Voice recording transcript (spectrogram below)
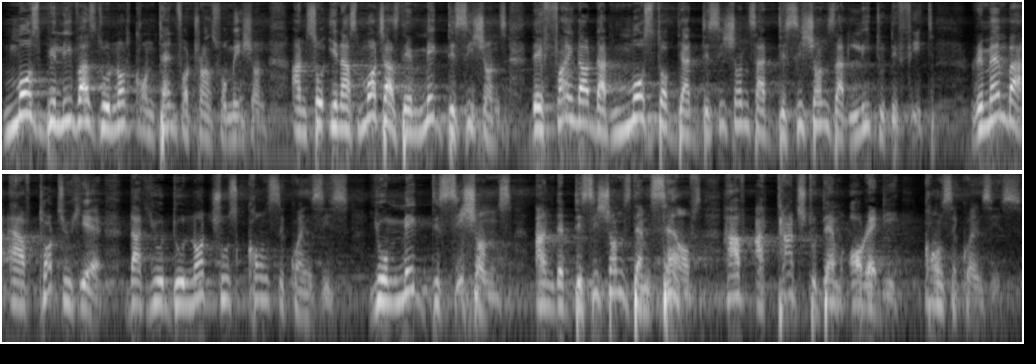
Most believers do not contend for transformation. And so in as much as they make decisions, they find out that most of their decisions are decisions that lead to defeat. Remember, I have taught you here that you do not choose consequences. You make decisions and the decisions themselves have attached to them already consequences.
